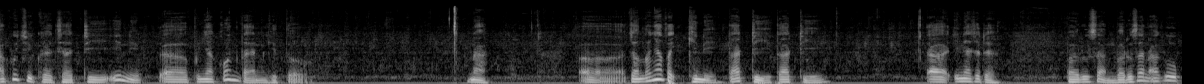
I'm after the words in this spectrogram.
aku juga jadi ini uh, punya konten gitu. Nah uh, contohnya gini tadi tadi uh, ini aja deh barusan barusan aku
